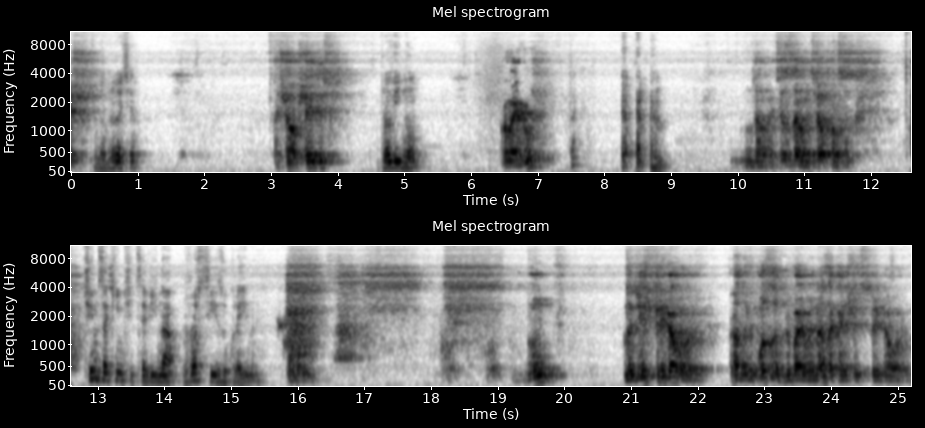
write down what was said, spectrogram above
вечер. Добрий вечір. О чем общаетесь? Про війну. Про войну? Так. Давайте, задавайте вопросы. Чим закінчиться війна Росії з Україною? Ну, надеюсь, переговоры. Рано или поздно любая война заканчивается переговорами.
